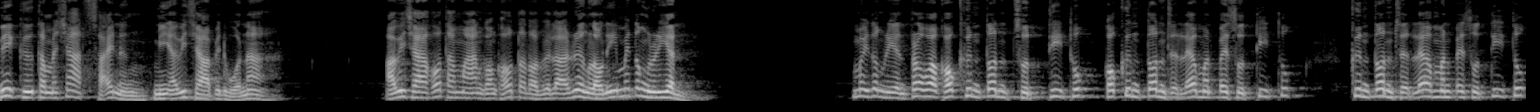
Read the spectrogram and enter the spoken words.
นี่คือธรรมชาติสายหนึ่งมีอวิชชาเป็นหัวหน้าอาวิชชาเขาทำงานของเขาตลอดเวลาเรื่องเหล่านี้ไม่ต้องเรียน ไม่ต้องเรียน เพราะว่าเขาขึ้นต้นสุดที่ทุกเขาขึ้นต้นเสร็จแล้วมันไปสุดที่ทุกขึ้นต้นเสร็จแล้วมันไปสุดที่ทุก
